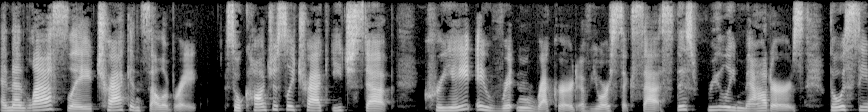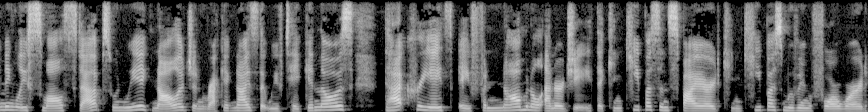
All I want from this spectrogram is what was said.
And then lastly, track and celebrate. So consciously track each step create a written record of your success. This really matters. Those seemingly small steps, when we acknowledge and recognize that we've taken those, that creates a phenomenal energy that can keep us inspired, can keep us moving forward,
